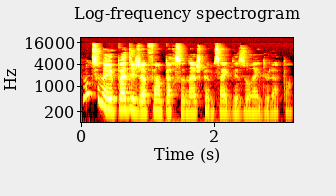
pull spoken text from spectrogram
demande si on n'avait pas déjà fait un personnage comme ça avec des oreilles de lapin.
